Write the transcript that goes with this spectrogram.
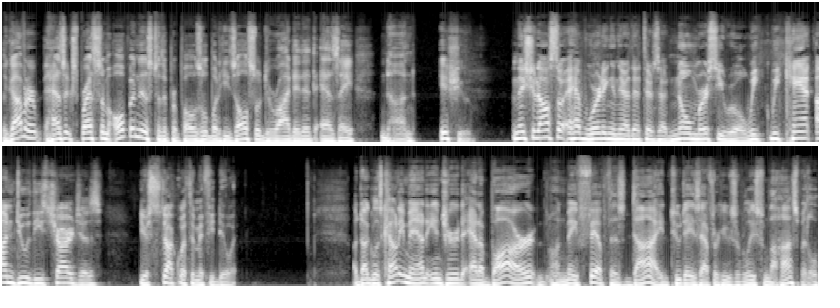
The governor has expressed some openness to the proposal, but he's also derided it as a non issue. And they should also have wording in there that there's a no mercy rule. We we can't undo these charges. You're stuck with them if you do it. A Douglas County man injured at a bar on May 5th has died two days after he was released from the hospital.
